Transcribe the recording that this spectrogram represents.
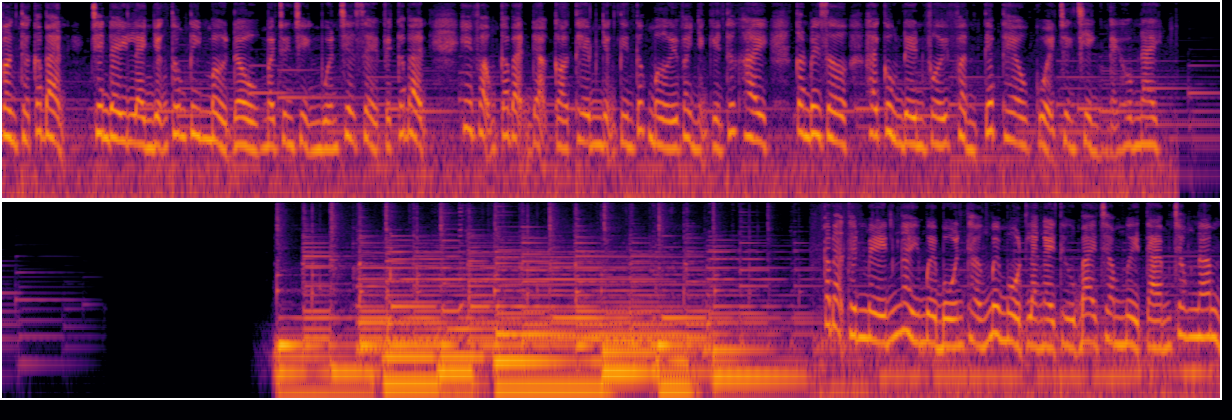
Vâng thưa các bạn, trên đây là những thông tin mở đầu mà chương trình muốn chia sẻ với các bạn. Hy vọng các bạn đã có thêm những tin tức mới và những kiến thức hay. Còn bây giờ, hãy cùng đến với phần tiếp theo của chương trình ngày hôm nay. Bạn thân mến, ngày 14 tháng 11 là ngày thứ 318 trong năm.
